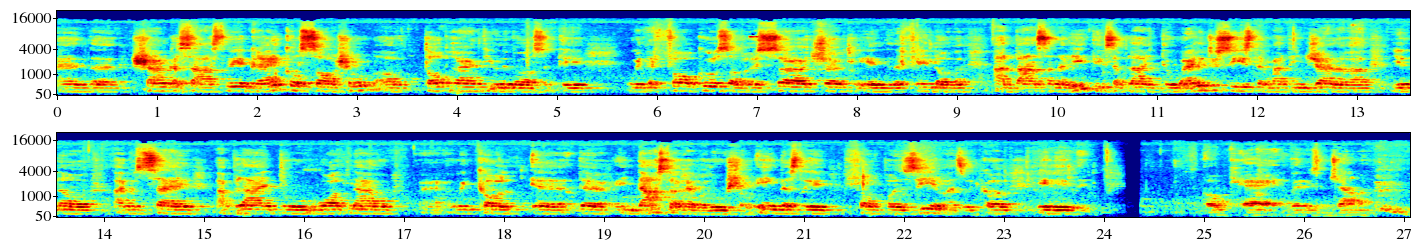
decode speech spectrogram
and uh, Shankar Sastry, a great consortium of top-ranked university with a focus of research in the field of advanced analytics applied to energy system, but in general, you know, I would say applied to what now uh, we call uh, the industrial revolution, industry 4.0, as we call in Italy. Okay, ladies and gentlemen,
